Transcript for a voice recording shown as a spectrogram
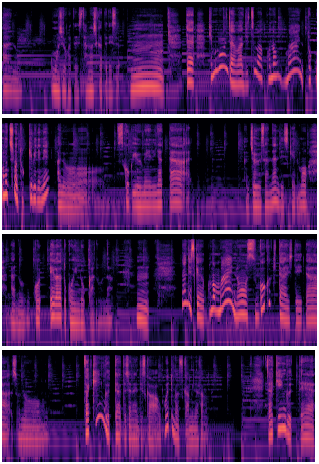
あの面白かったです。楽しかったです。うん。で、キム・ゴンちゃんは実はこの前と、もちろんトッケビでね、あの、すごく有名になった女優さんなんですけれども、あの映画だとコインロッカーの女。うん。なんですけど、この前のすごく期待していた、その、ザ・キングってあったじゃないですか。覚えてますか？皆さん。ザ・キングって、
